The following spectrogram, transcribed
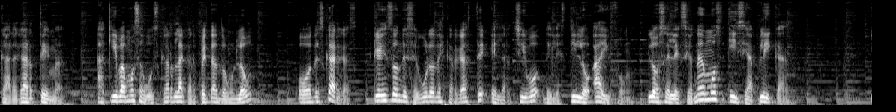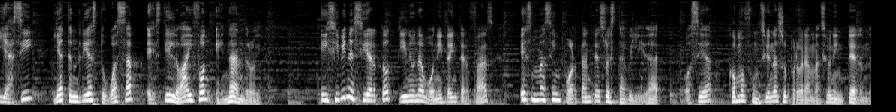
cargar tema. Aquí vamos a buscar la carpeta download o descargas, que es donde seguro descargaste el archivo del estilo iPhone. Lo seleccionamos y se aplica. Y así ya tendrías tu WhatsApp estilo iPhone en Android. Y si bien es cierto, tiene una bonita interfaz, es más importante su estabilidad, o sea, cómo funciona su programación interna.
